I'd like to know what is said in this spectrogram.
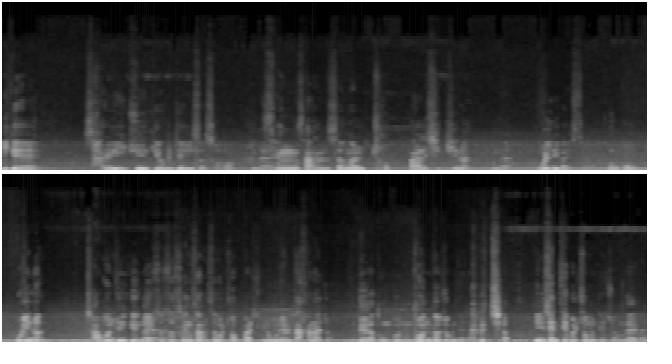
이게 사회주의 경제에 있어서 네. 생산성을 촉발시키는 네. 원리가 있어요. 그- 그- 우리는 자본주의 경제에 네. 있어서 생산성을 촉발시키는 원리는 딱 하나죠. 내가 돈 버는 돈 더 거죠. 주면 되잖아요. 그렇죠. 인센티브를 주면 되죠. 네네.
